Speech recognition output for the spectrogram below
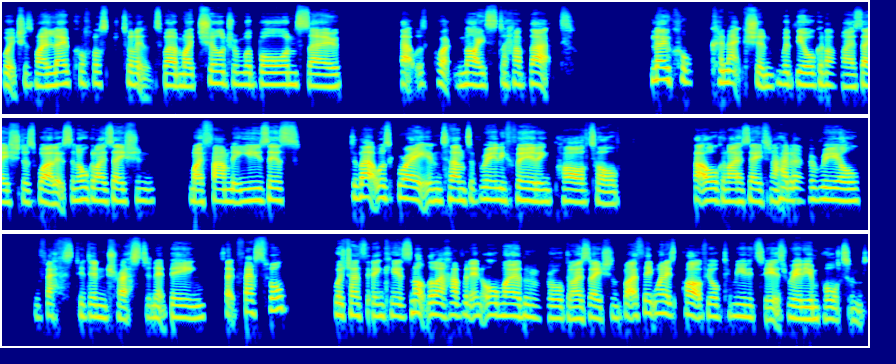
which is my local hospital. It's where my children were born. So that was quite nice to have that local connection with the organization as well. It's an organization my family uses. So that was great in terms of really feeling part of that organization. I had a, real vested interest in it being successful, which I think is not that I haven't in all my other organizations, but I think when it's part of your community, it's really important.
